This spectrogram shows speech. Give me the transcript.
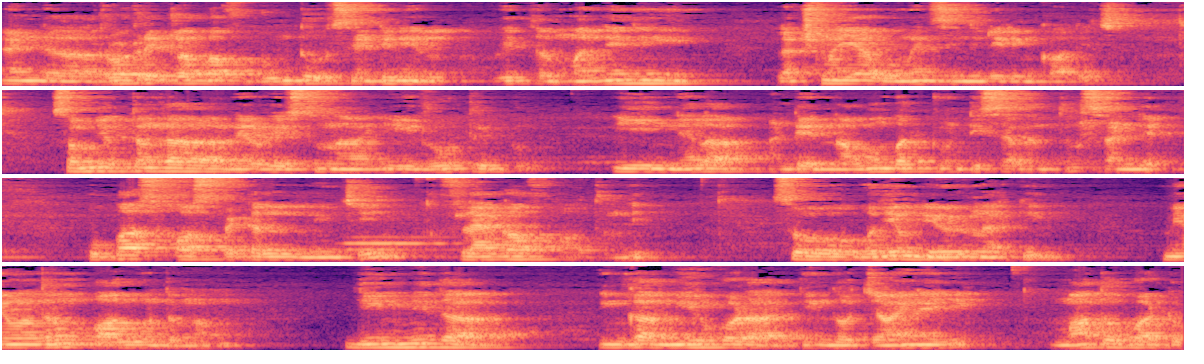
and Rotary Club of Guntur centennial with Malleni Lakshmaiah women's engineering college సంయుక్తంగా నిర్వహిస్తున్న ఈ రోడ్ ట్రిప్ ఈ నెల అంటే November twenty seventh Sunday Upas hospital నుంచి ఫ్లాగ్ ఆఫ్ అవుతుంది. సో ఉదయం ఏడున్నరకి మేమందరం పాల్గొంటున్నాము. దీని మీద ఇంకా మీరు కూడా దీంతో జాయిన్ అయ్యి మాతో పాటు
